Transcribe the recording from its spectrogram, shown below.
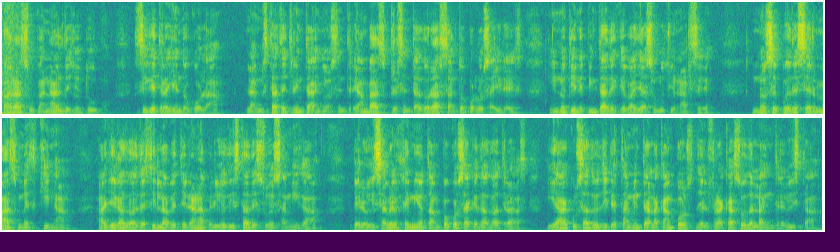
para su canal de YouTube sigue trayendo cola. La amistad de 30 años entre ambas presentadoras saltó por los aires y no tiene pinta de que vaya a solucionarse. No se puede ser más mezquina, ha llegado a decir la veterana periodista de su ex amiga. Pero Isabel Gemio tampoco se ha quedado atrás y ha acusado directamente a la Campos del fracaso de la entrevista.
